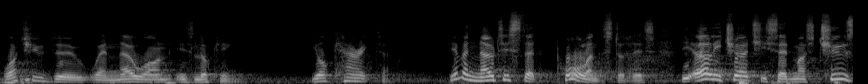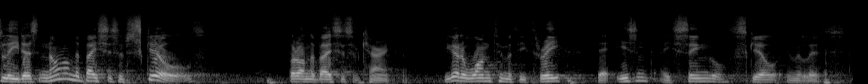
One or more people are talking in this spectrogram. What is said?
What you do when no one is looking. Your character. Have you ever noticed that Paul understood this? The early church, he said, must choose leaders not on the basis of skills, but on the basis of character. You go to 1 Timothy 3, there isn't a single skill in the list.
